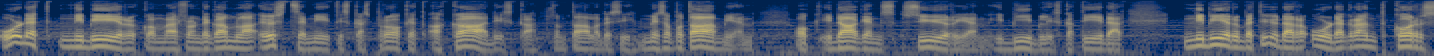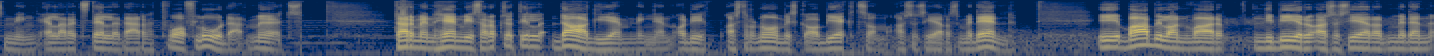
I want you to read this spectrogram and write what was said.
Ordet Nibiru kommer från det gamla östsemitiska språket akadiska som talades i Mesopotamien och i dagens Syrien i bibliska tider. Nibiru betyder ordagrant korsning eller ett ställe där två floder möts. Termen hänvisar också till dagjämningen och de astronomiska objekt som associeras med den. I Babylon var Nibiru associerad med den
